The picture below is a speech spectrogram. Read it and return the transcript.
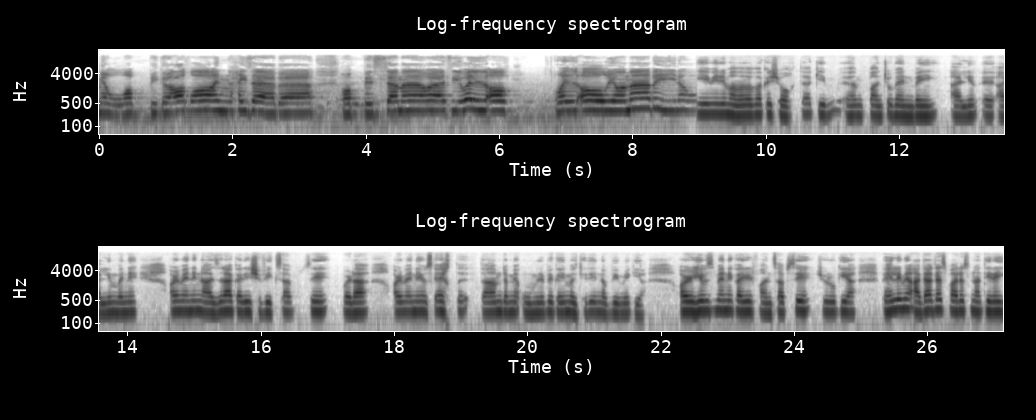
من ربك عطاء حزابا رب السماوات والأرض والأرض وما بينهما. یہ میرے ماما بابا کا شوق تھا کہ ہم پانچوں بہن بھائی عالم بنے اور میں نے ناظرہ کری شفیق صاحب سے پڑھا اور میں نے اس کا اختتام جب میں عمرے پہ گئی مسجد نبوی میں کیا اور حفظ میں نے کری عرفان صاحب سے شروع کیا۔ پہلے میں آدھا آدھا سپارہ سناتی رہی،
